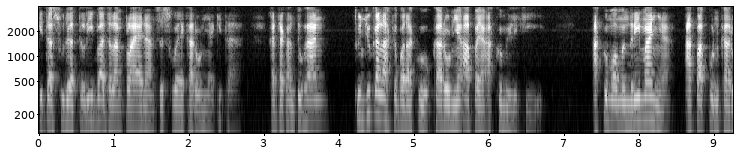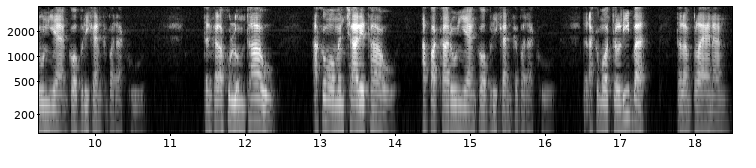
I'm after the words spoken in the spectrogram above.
kita sudah terlibat dalam pelayanan sesuai karunia kita. Katakan Tuhan, tunjukkanlah kepadaku karunia apa yang aku miliki. Aku mau menerimanya apa pun karunia yang kau berikan kepadaku. Dan kalau aku belum tahu, aku mau mencari tahu apa karunia yang kau berikan kepadaku. Dan aku mau terlibat dalam pelayanan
